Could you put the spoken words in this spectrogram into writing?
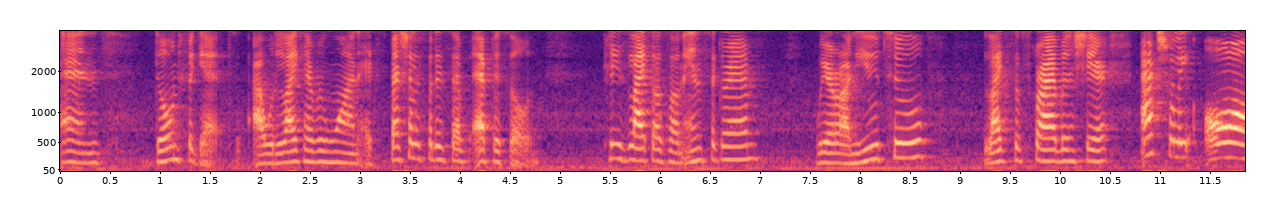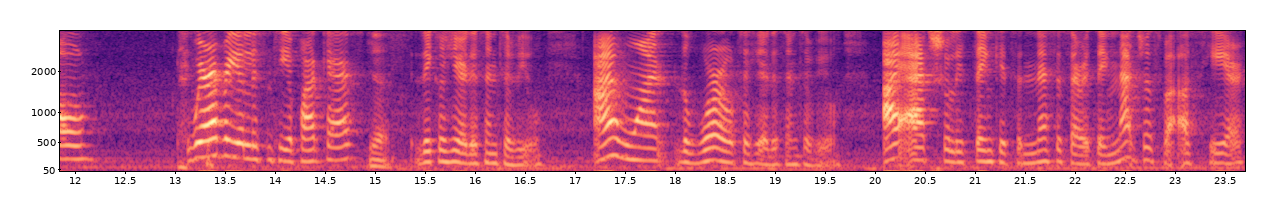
And don't forget, I would like everyone, especially for this episode, please like us on Instagram. We are on YouTube. Like, subscribe, and share. Actually, all wherever you listen to your podcast, Yes. they could hear this interview. I want the world to hear this interview. I actually think it's a necessary thing, not just for us here.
